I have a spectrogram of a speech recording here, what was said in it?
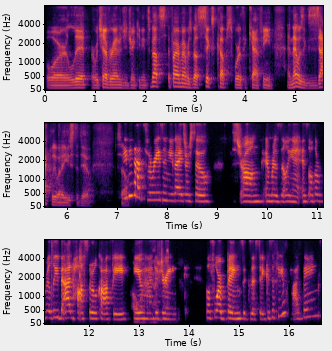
or Lit or whichever energy drink you need. It's about, if I remember, it's about six cups worth of caffeine, and that was exactly what I used to do. So maybe that's the reason you guys are so strong and resilient is all the really bad hospital coffee oh you had gosh. to drink before bangs existed. Because if you had bangs,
